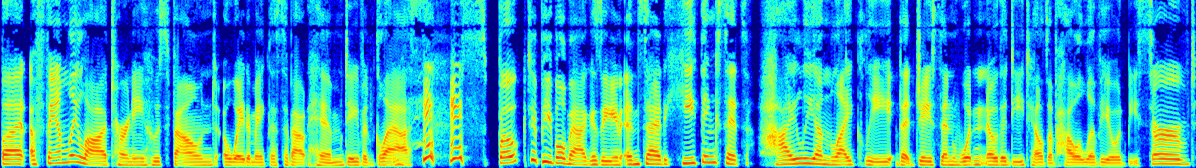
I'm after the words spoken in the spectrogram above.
But a family law attorney who's found a way to make this about him, David Glass, spoke to People magazine and said he thinks it's highly unlikely that Jason wouldn't know the details of how Olivia would be served.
